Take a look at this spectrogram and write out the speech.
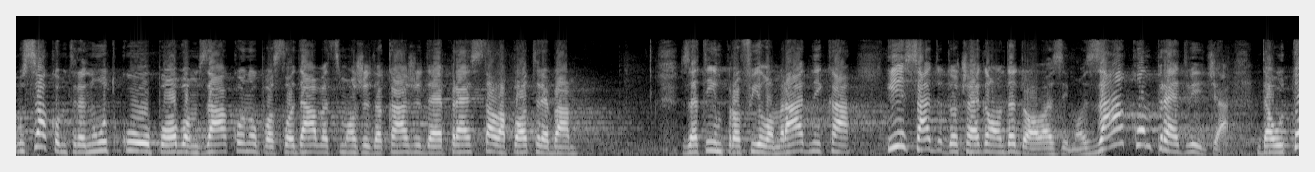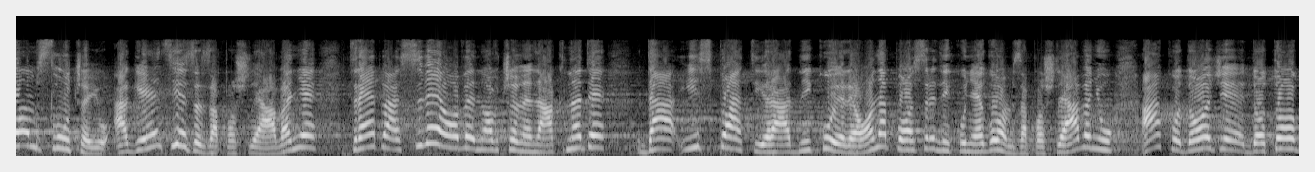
U svakom trenutku po ovom zakonu poslodavac može da kaže da je prestala potreba za tim profilom radnika sad do čega onda dolazimo. Zakon predviđa da u tom slučaju Agencija za zapošljavanje treba sve ove novčane naknade da isplati radniku, jer je ona posrednik u njegovom zapošljavanju, ako dođe do tog,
